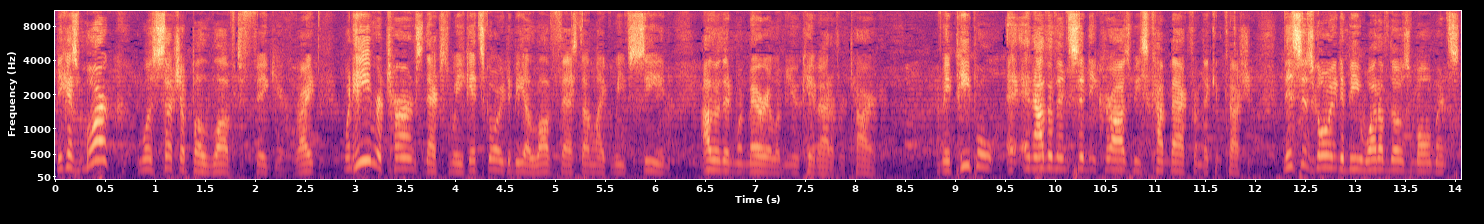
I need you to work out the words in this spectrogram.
Because Mark was such a beloved figure, right? When he returns next week, it's going to be a love fest unlike we've seen, other than when Mario Lemieux came out of retirement. I mean, people, and other than Sidney Crosby's comeback from the concussion, this is going to be one of those moments,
